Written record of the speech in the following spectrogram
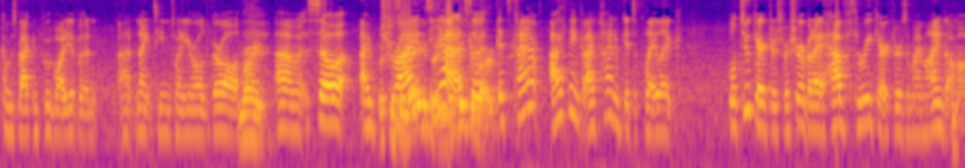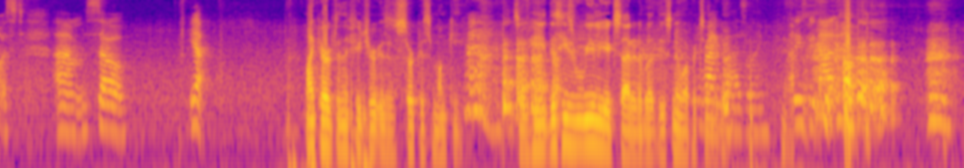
comes back into the body of a uh, 19, 20 year old girl. Right. Um, so I've Which is tried. amazing to yeah, think so about. it's kind of. I think I kind of get to play like, well, two characters for sure, but I have three characters in my mind Hmm. almost. Um, so, yeah. My character in the future is a circus monkey. So he this he's really excited about this new Ryan opportunity. Gosling. Please be that.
